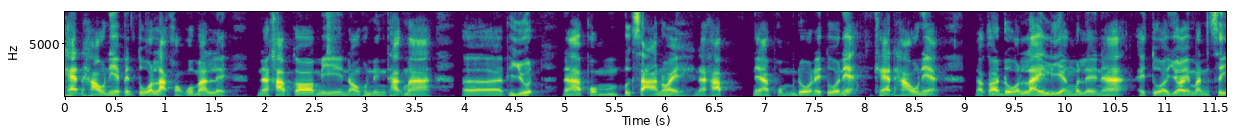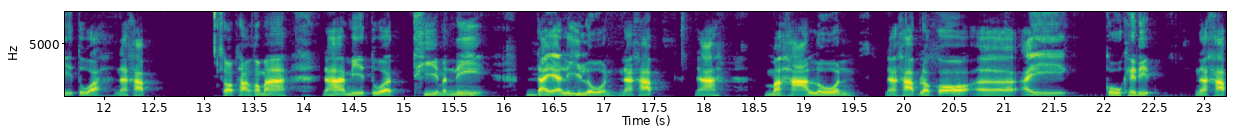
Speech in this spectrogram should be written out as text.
Cat House เนี่ยเป็นตัวหลักของพวกมันเลยนะครับก็มีน้องคนหนึงทักมาพี่ยุทธนะครับผมปรึกษาหน่อยนะครับเนี่ยผมโดนไอตัวเนี้ย Cat House เนี่ยแล้วก็โดนไล่เลียงมาเลยนะฮะไอตัวย่อยมัน 4 ตัวนะครับสอบถามเข้ามานะฮะมีตัว T Money Diary Loan นะครับนะมหาโลนนะครับแล้วก็เอ่อไอ Go Credit นะครับ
